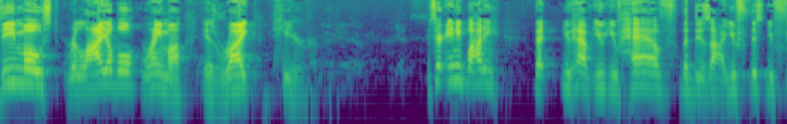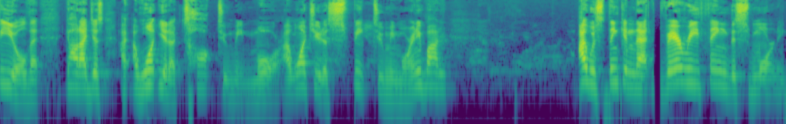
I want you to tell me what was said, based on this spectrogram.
The most reliable rhema is right here. Is there anybody that you have you you have the desire you this you feel that God I just I, I want you to talk to me more. I want you to speak to me more. Anybody? I was thinking that very thing this morning.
